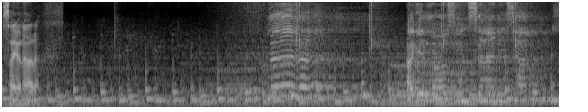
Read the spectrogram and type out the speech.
Sayonara. I get lost inside his house.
